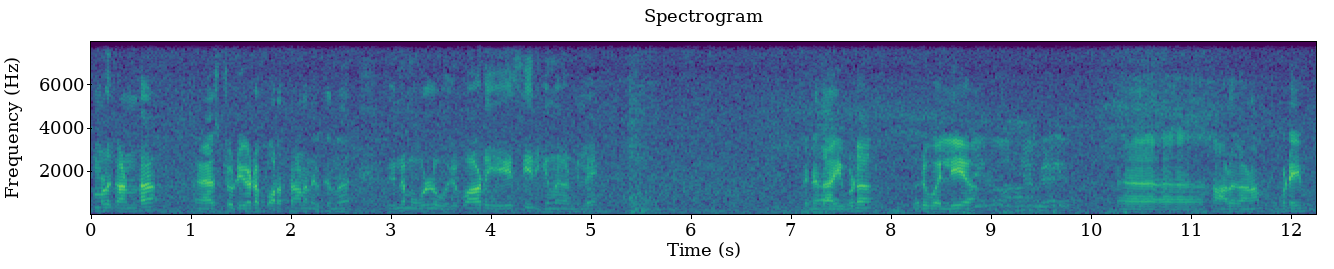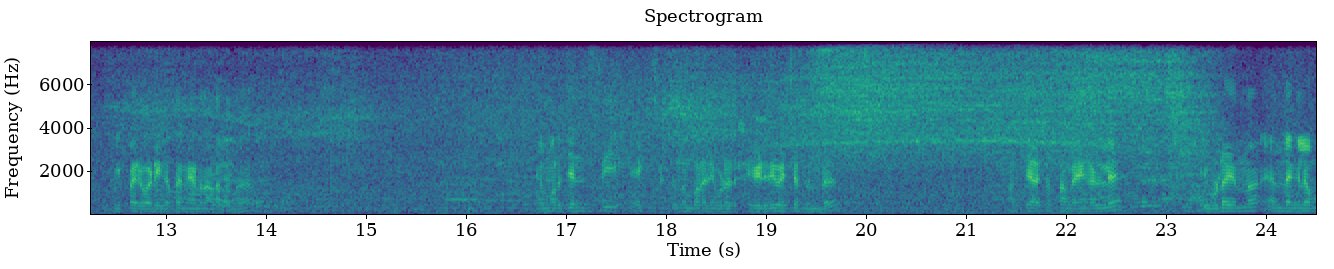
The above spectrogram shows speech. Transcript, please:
നമ്മൾ കണ്ട സ്റ്റുഡിയോയുടെ പുറത്താണ് നിൽക്കുന്നത്. ഇതിന്റെ മുകളിൽ ഒരുപാട് എ സി ഇരിക്കുന്നത് കണ്ടില്ലേ? പിന്നെ ദാ ഇവിടെ ഒരു വലിയ ഹാൾ കാണാം. ഇവിടെയും ഈ പരിപാടിയൊക്കെ തന്നെയാണ് നടക്കുന്നത്. എമർജൻസി എക്സിറ്റ് എന്നും പറഞ്ഞ് ഇവിടെ എഴുതി വെച്ചിട്ടുണ്ട്. അത്യാവശ്യ സമയങ്ങളിൽ ഇവിടെ നിന്ന് എന്തെങ്കിലും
